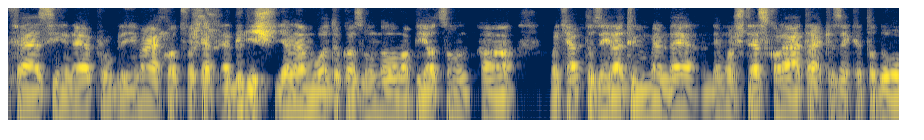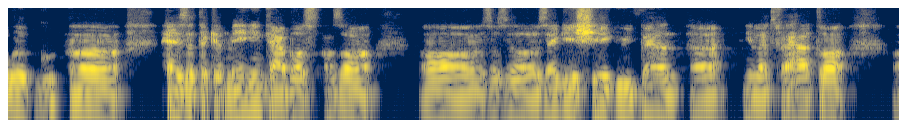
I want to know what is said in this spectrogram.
felszínre problémákat, vagy hát eddig is jelen voltak azt gondolom a piacon, a, vagy hát az életünkben, de, de most eszkalálták ezeket a dolgok, a helyzeteket. Még inkább az, az, a, az, az, az egészségügyben, illetve hát a, a,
